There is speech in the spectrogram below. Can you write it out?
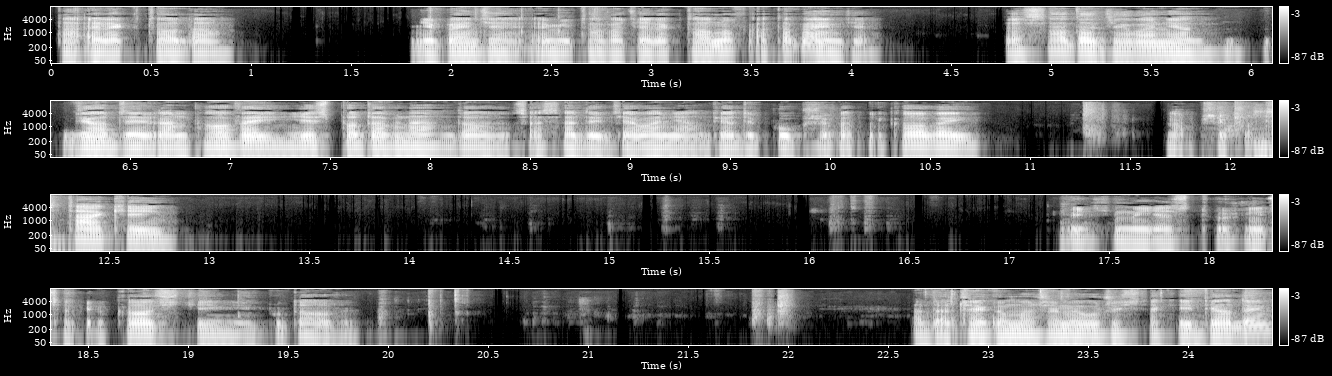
ta elektroda nie będzie emitować elektronów, a ta będzie. Zasada działania diody lampowej jest podobna do zasady działania diody półprzewodnikowej, na przykład takiej. Widzimy, jest różnica wielkości i budowy. A dlaczego możemy użyć takiej diody?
